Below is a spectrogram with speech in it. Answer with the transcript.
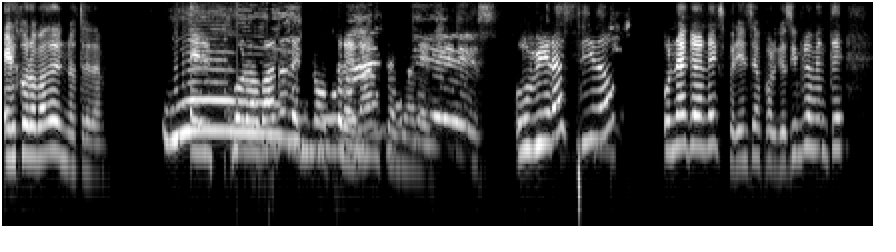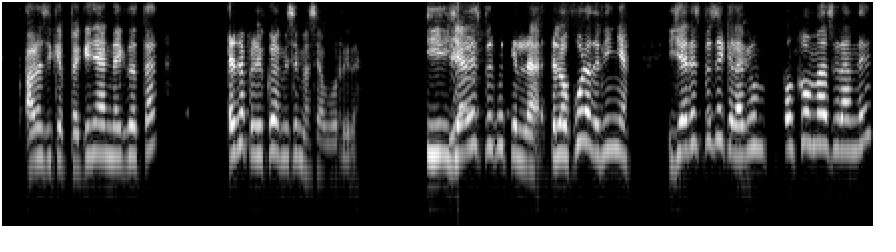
El jorobado de Notre Dame. El jorobado de Notre Dame, señores. Hubiera sido una gran experiencia porque simplemente, ahora sí que pequeña anécdota, esa película a mí se me hacía aburrida. Y ya después de que la, te lo juro de niña, y ya después de que la vi un poco más grande,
